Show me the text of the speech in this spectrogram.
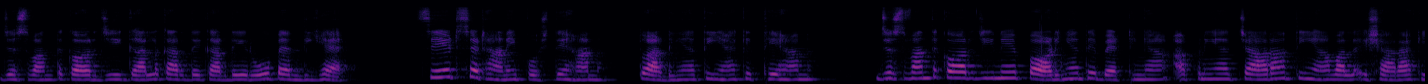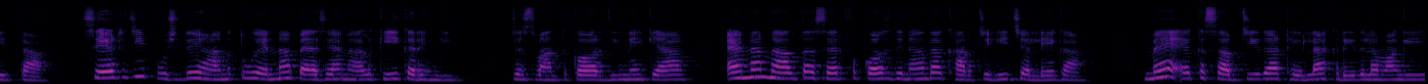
ਜਸਵੰਤ ਕੌਰ ਜੀ ਗੱਲ ਕਰਦੇ ਕਰਦੇ ਰੋ ਪੈਂਦੀ ਹੈ। ਸੇਠ ਸਠਾਣੀ ਪੁੱਛਦੇ ਹਨ, ਤੁਹਾਡੀਆਂ ਧੀਆਂ ਕਿੱਥੇ ਹਨ? ਜਸਵੰਤ ਕੌਰ ਜੀ ਨੇ ਪੌੜੀਆਂ ਤੇ ਬੈਠੀਆਂ ਆਪਣੀਆਂ ਚਾਰਾਂ ਧੀਆਂ ਵੱਲ ਇਸ਼ਾਰਾ ਕੀਤਾ। ਸੇਠ ਜੀ ਪੁੱਛਦੇ ਹਨ, ਤੂੰ ਇਹਨਾਂ ਪੈਸਿਆਂ ਨਾਲ ਕੀ ਕਰੇਂਗੀ? ਜਸਵੰਤ ਕੌਰ ਜੀ ਨੇ ਕਿਹਾ, ਇਹਨਾਂ ਨਾਲ ਤਾਂ ਸਿਰਫ ਕੁਝ ਦਿਨਾਂ ਦਾ ਖਰਚ ਹੀ ਚੱਲੇਗਾ। ਮੈਂ ਇੱਕ ਸਬਜ਼ੀ ਦਾ ਠੇਲਾ ਖਰੀਦ ਲਵਾਂਗੀ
